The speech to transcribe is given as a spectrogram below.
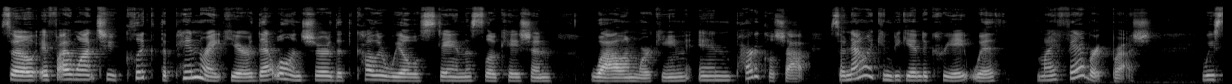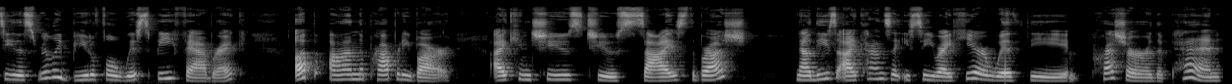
So if I want to click the pin right here, that will ensure that the color wheel will stay in this location while I'm working in Particle Shop. So now I can begin to create with my fabric brush. We see this really beautiful wispy fabric. Up on the property bar, I can choose to size the brush. Now these icons that you see right here with the pressure or the pen,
